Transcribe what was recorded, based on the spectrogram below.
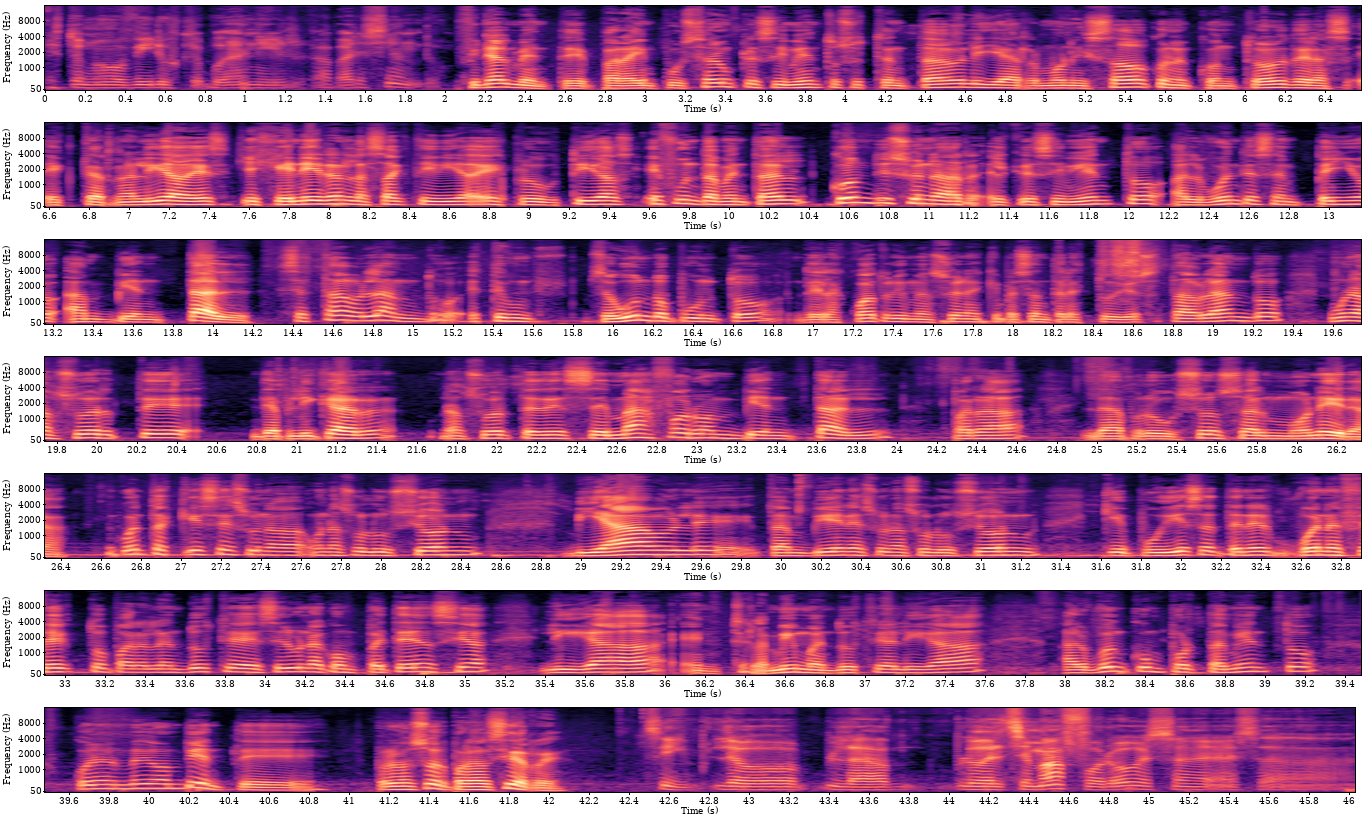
estos nuevos virus que puedan ir apareciendo. Finalmente, para impulsar un crecimiento sustentable y armonizado con el control de las externalidades que generan las actividades productivas, es fundamental condicionar el crecimiento al buen desempeño ambiental. Se está hablando, este es un segundo punto de las cuatro dimensiones que presenta el estudio, se está hablando una suerte de aplicar una suerte de semáforo ambiental para la producción salmonera. ¿En cuenta que esa es una, una, solución viable? También es una solución que pudiese tener buen efecto para la industria, es decir, una competencia ligada, entre la misma industria ligada, al buen comportamiento con el medio ambiente. Profesor, para el cierre. Sí, lo, lo del semáforo, ese,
